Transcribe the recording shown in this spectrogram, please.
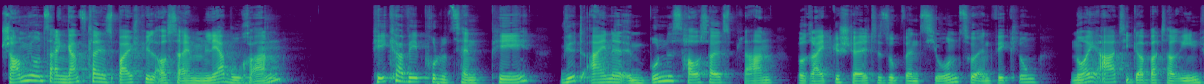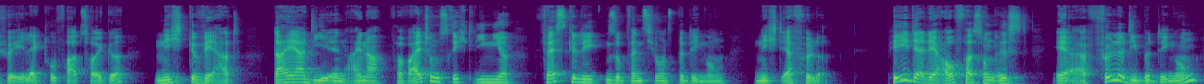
Schauen wir uns ein ganz kleines Beispiel aus einem Lehrbuch an. Pkw-Produzent P wird eine im Bundeshaushaltsplan bereitgestellte Subvention zur Entwicklung neuartiger Batterien für Elektrofahrzeuge nicht gewährt, da er die in einer Verwaltungsrichtlinie festgelegten Subventionsbedingungen nicht erfülle. P, der der Auffassung ist, er erfülle die Bedingung,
